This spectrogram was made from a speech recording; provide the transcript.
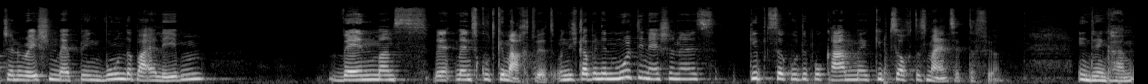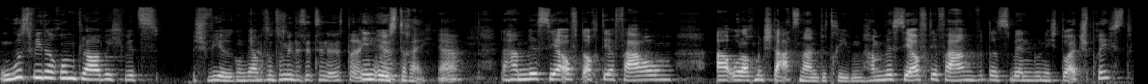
Generation Mapping wunderbar erleben, wenn es wenn, gut gemacht wird. Und ich glaube, in den Multinationals gibt es da gute Programme, gibt es auch das Mindset dafür. In den KMUs wiederum, glaube ich, wird es schwierig. Und wir haben also zumindest jetzt in Österreich. In oder? Österreich, ja. ja. Da haben wir sehr oft auch die Erfahrung, oder auch mit staatsnahen Betrieben, haben wir sehr oft die Erfahrung, dass wenn du nicht Deutsch sprichst,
